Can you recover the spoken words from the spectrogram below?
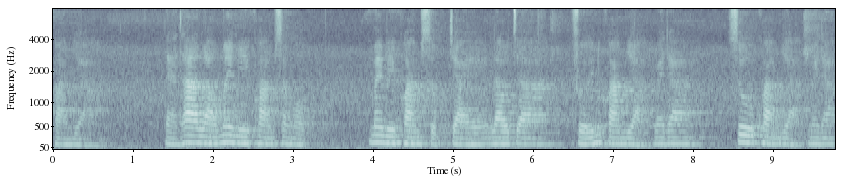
ความอยาก แต่ถ้าเราไม่มีความสงบ ไม่มีความสุขใจ เราจะฝืนความอยากไม่ได้ สู้ความอยากไม่ได้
